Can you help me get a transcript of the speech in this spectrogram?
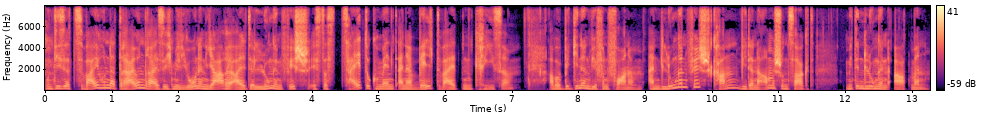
Und dieser 233 Millionen Jahre alte Lungenfisch ist das Zeitdokument einer weltweiten Krise. Aber beginnen wir von vorne. Ein Lungenfisch kann, wie der Name schon sagt, mit den Lungen atmen.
